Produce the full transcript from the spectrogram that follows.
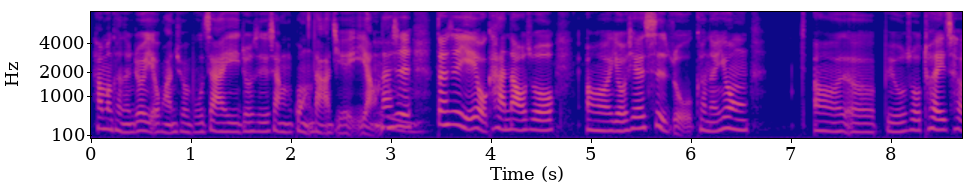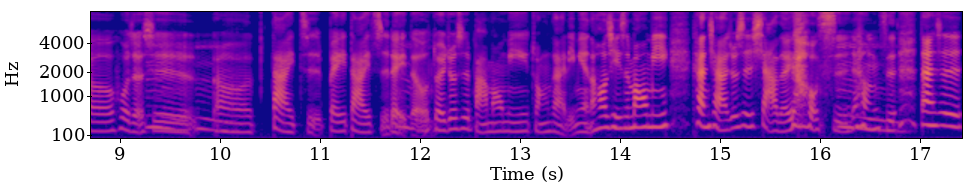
他们可能就也完全不在意，就是像逛大街一样，但是但是也有看到说，呃，有些饲主可能用。呃呃，比如说推车或者是呃袋子、背带之类的，对，就是把猫咪装在里面。然后其实猫咪 看起来就是吓得要死这样子，但是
